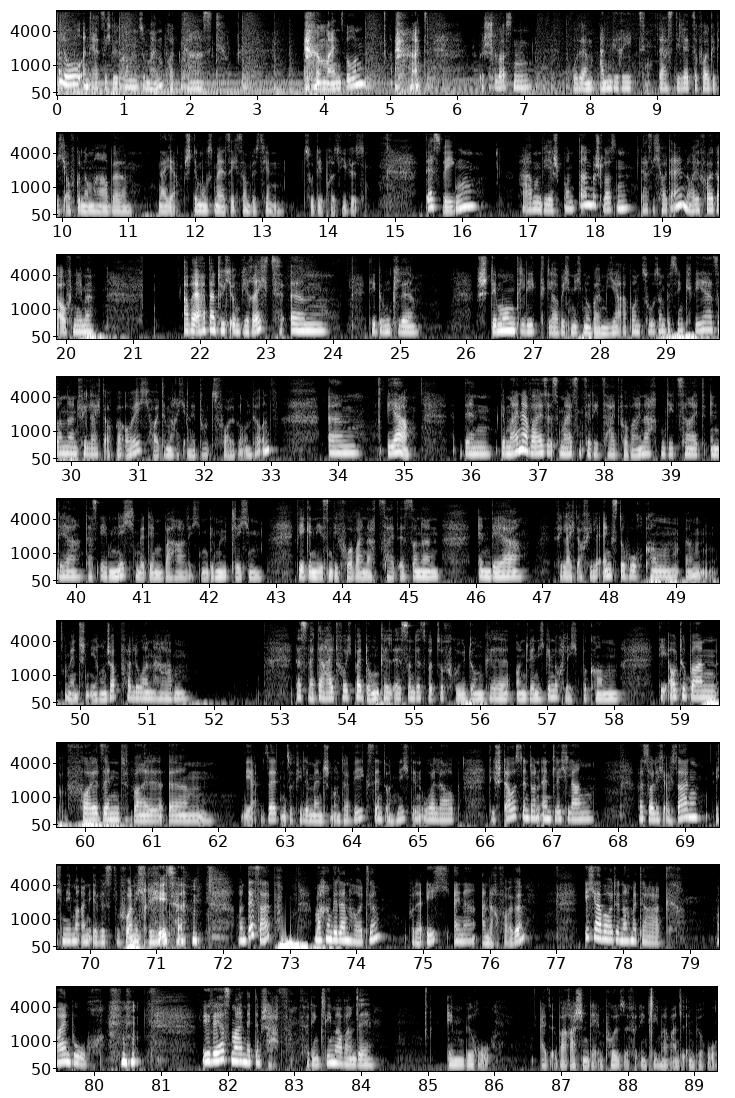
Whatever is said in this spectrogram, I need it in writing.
Hallo und herzlich willkommen zu meinem Podcast. mein Sohn hat beschlossen oder angeregt, dass die letzte Folge, die ich aufgenommen habe, naja, stimmungsmäßig so ein bisschen zu depressiv ist. Deswegen haben wir spontan beschlossen, dass ich heute eine neue Folge aufnehme. Aber er hat natürlich irgendwie recht. Ähm, die dunkle Stimmung liegt, glaube ich, nicht nur bei mir ab und zu so ein bisschen quer, sondern vielleicht auch bei euch. Heute mache ich eine Dudes-Folge unter uns. Ähm, ja, denn gemeinerweise ist meistens ja die Zeit vor Weihnachten die Zeit, in der das eben nicht mit dem beharrlichen, gemütlichen, wir genießen die Vorweihnachtszeit ist, sondern in der vielleicht auch viele Ängste hochkommen, ähm, Menschen ihren Job verloren haben, das Wetter halt furchtbar dunkel ist und es wird so früh dunkel und wir nicht genug Licht bekommen, die Autobahnen voll sind, weil ähm, ja, selten so viele Menschen unterwegs sind und nicht in Urlaub, die Staus sind unendlich lang. Was soll ich euch sagen? Ich nehme an, ihr wisst, wovon ich rede. Und deshalb machen wir dann heute, oder ich, eine andere Folge. Ich habe heute Nachmittag mein Buch. Wie wäre es mal mit dem Schaf für den Klimawandel im Büro? Also überraschende Impulse für den Klimawandel im Büro.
